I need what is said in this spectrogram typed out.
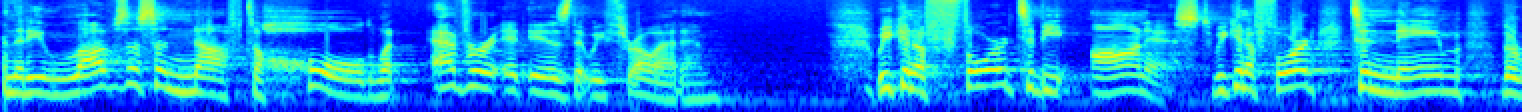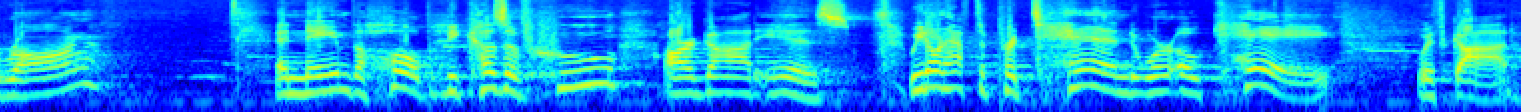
and that He loves us enough to hold whatever it is that we throw at Him. We can afford to be honest. We can afford to name the wrong and name the hope because of who our God is. We don't have to pretend we're okay with God.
